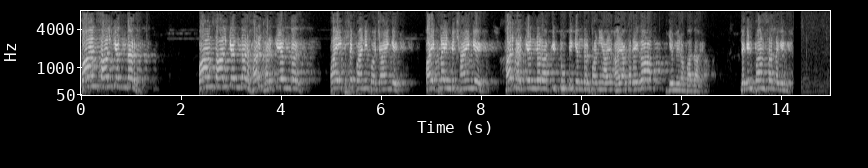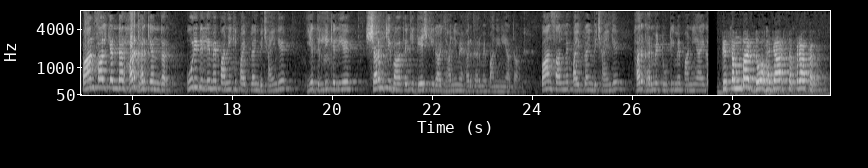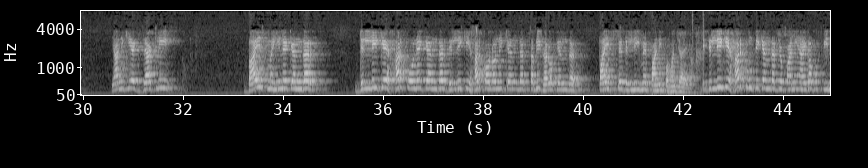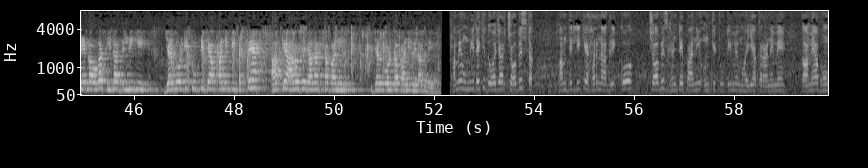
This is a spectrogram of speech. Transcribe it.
पाँच साल के अंदर पाँच साल के अंदर हर घर के अंदर पाइप से पानी पहुंचाएँगे पाइपलाइन बिछाएँगे हर घर के अंदर आपकी टूटी के अंदर पानी आया, आया करेगा ये मेरा वादा है। लेकिन पाँच साल लगेंगे। पाँच साल के अंदर हर घर के अंदर पूरी दिल्ली में पानी की पाइपलाइन बिछाएँगे। ये दिल्ली के लिए शर्म की बात है कि देश की राजधानी में हर घर में पानी नहीं आता। पाँच साल में पाइपलाइन बिछाएँगे हर घर में टूटी में पानी आएगा। दिसंबर 2017 तक यानी कि एग्जैक्टली 22 महीने के अंदर दिल्ली के हर कोने के अंदर, दिल्ली की हर कॉलोनी के अंदर, सभी घरों के अंदर पाइप से दिल्ली में पानी पहुँच जाएगा। दिल्ली की हर टूटी के अंदर जो पानी आएगा वो पीने का होगा। सीधा दिल्ली की जल बोर्ड की टूटी से आप पानी पी सकते हैं। आपके आर से ज़्यादा अच्छा पानी जल बोर्ड का पानी मिला करेगा। हमें उम्मीद है कि 2024 तक हम दिल्ली के हर नागरिक को 24 घंटे पानी उनकी टूटी में मुहैया कराने में कामयाब होंगे।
